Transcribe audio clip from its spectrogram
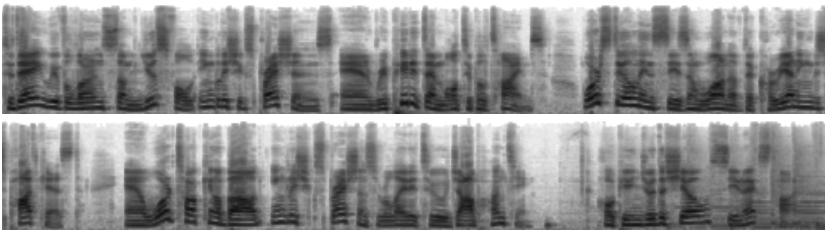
Today we've learned some useful English expressions and repeated them multiple times. We're still in season one of the Korean English podcast, and we're talking about English expressions related to job hunting. Hope you enjoyed the show. See you next time.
